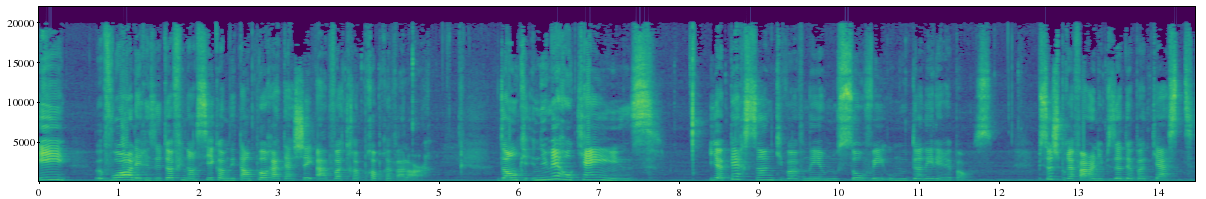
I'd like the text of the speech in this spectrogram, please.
et voir les résultats financiers comme n'étant pas rattachés à votre propre valeur. Donc, numéro 15, il n'y a personne qui va venir nous sauver ou nous donner les réponses. Puis ça, je pourrais faire un épisode de podcast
